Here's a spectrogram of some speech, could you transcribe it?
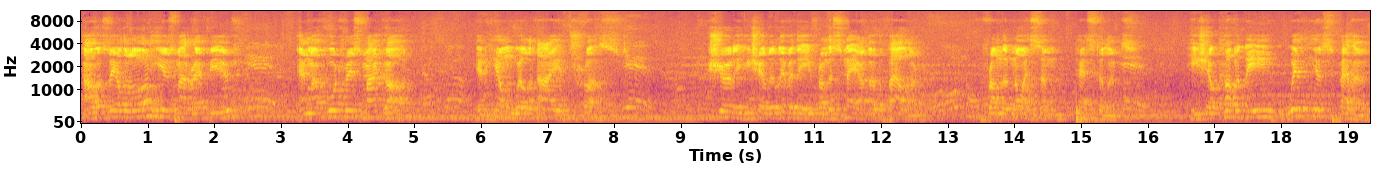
I will say of the Lord, He is my refuge and my fortress, my God in him will I trust. Surely he shall deliver thee from the snare of the fowler, from the noisome pestilence. He shall cover thee with his feathers,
